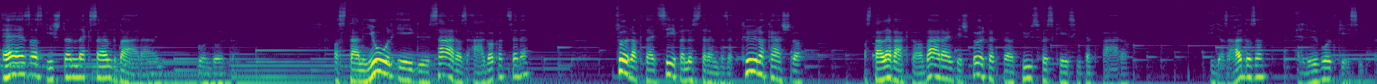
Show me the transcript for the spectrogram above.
Ez az Istennek szánt bárány, gondolta. Aztán jól égő száraz ágakat szedett, fölrakta egy szépen összerendezett kőrakásra, aztán levágta a bárányt és föltette a tűzhöz készített fára. Így az áldozat elő volt készítve.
